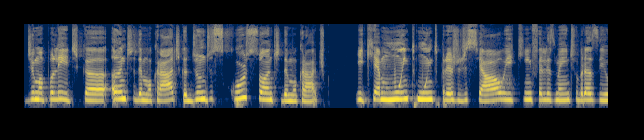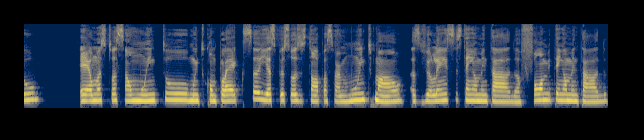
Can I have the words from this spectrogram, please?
de uma política antidemocrática, de um discurso antidemocrático e que é muito, muito prejudicial e que infelizmente o Brasil é uma situação muito, muito complexa e as pessoas estão a passar muito mal, as violências têm aumentado, a fome tem aumentado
